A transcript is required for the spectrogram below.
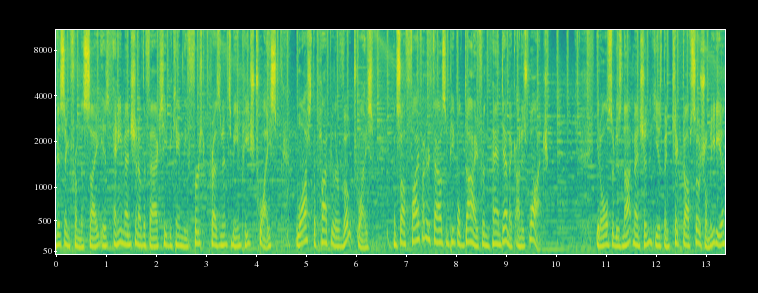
Missing from the site is any mention of the facts he became the first president to be impeached twice, lost the popular vote twice, and saw 500,000 people die from the pandemic on his watch. It also does not mention he has been kicked off social media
